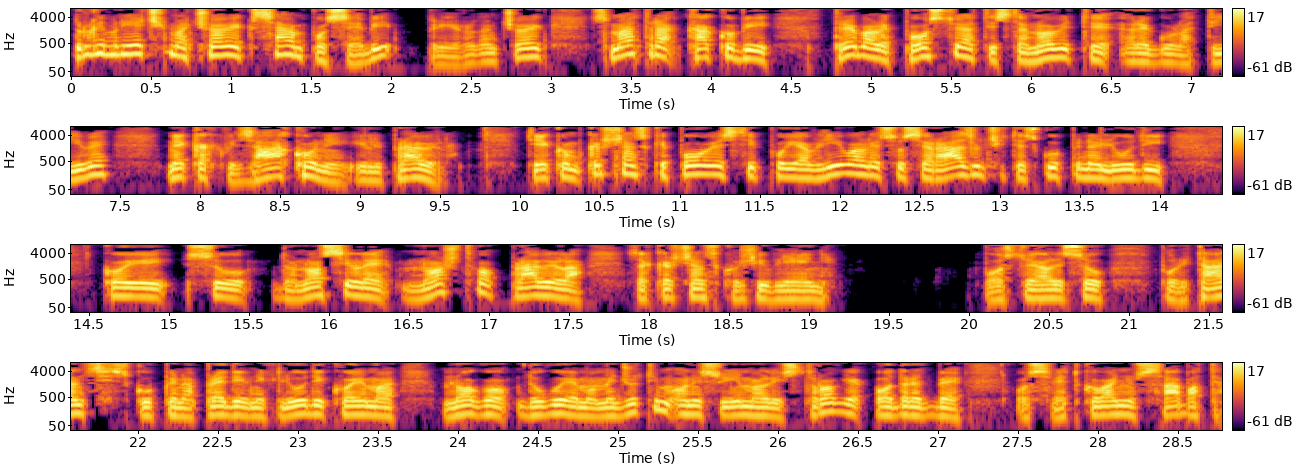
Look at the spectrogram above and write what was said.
Drugim riječima, čovjek sam po sebi, prirodan čovjek, smatra kako bi trebale postojati stanovite regulative, nekakvi zakoni ili pravila. Tijekom kršćanske povijesti pojavljivale su se različite skupine ljudi koji su donosile mnoštvo pravila za kršćansko življenje. Postojali su puritanci, skupina predivnih ljudi kojima mnogo dugujemo, međutim oni su imali stroge odredbe o svetkovanju sabata.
